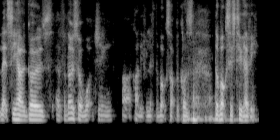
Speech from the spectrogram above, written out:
let's see how it goes. Uh, for those who are watching, oh, I can't even lift the box up because the box is too heavy.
